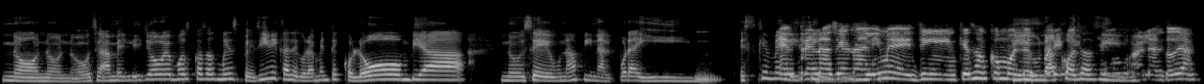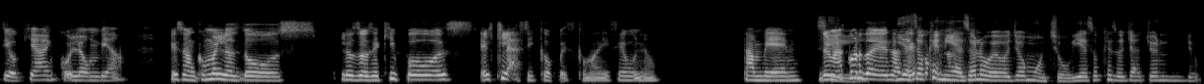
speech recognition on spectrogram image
No, no, no. O sea, Meli y yo vemos cosas muy específicas, seguramente Colombia, no sé, una final por ahí. Es que Meli. Entre sí, Nacional y Medellín, que son como Sí, los, una cosa ejemplo, así. hablando de Antioquia en Colombia, que son como los dos, los dos equipos, el clásico, pues como dice uno. También, yo me acuerdo Sí, de esas y eso que ni eso lo veo yo mucho, y eso que eso ya yo, yo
